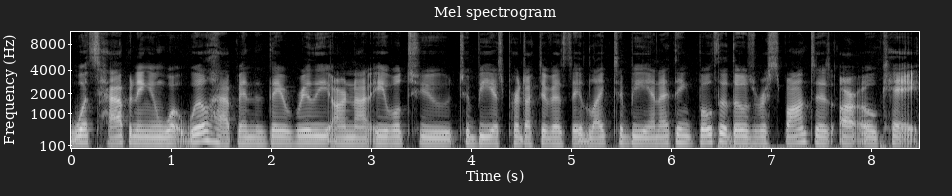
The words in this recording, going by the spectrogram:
what's happening and what will happen that they really are not able to to be as productive as they'd like to be and i think both of those responses are okay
